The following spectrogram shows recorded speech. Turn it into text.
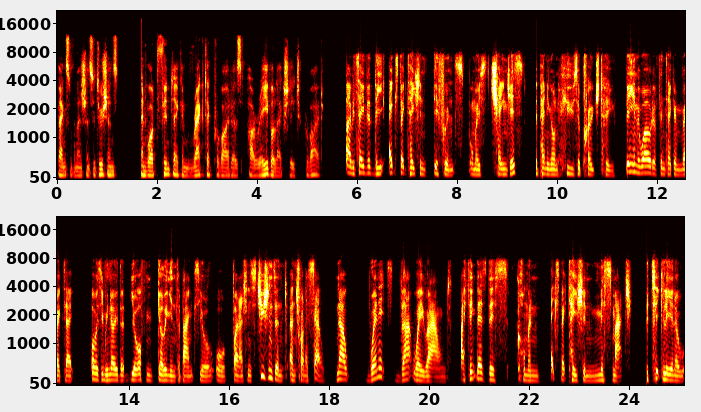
banks and financial institutions and what fintech and regtech providers are able actually to provide? I would say that the expectation difference almost changes depending on who's approached who. Being in the world of fintech and regtech, obviously we know that you're often going into banks or financial institutions and, and trying to sell. Now, when it's that way round, I think there's this common expectation mismatch, particularly in a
